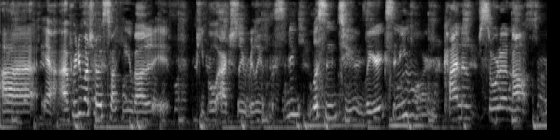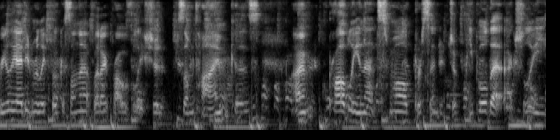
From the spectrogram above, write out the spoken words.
uh, yeah, I pretty much I was talking about it. If people actually really listening listen to lyrics anymore, kind of, sort of, not really. I didn't really focus on that, but I probably should sometime because I'm probably in that small percentage of people that actually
